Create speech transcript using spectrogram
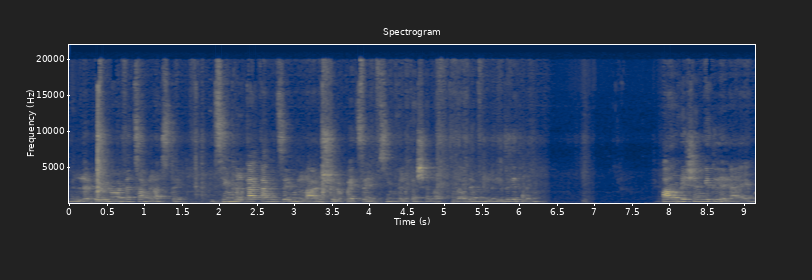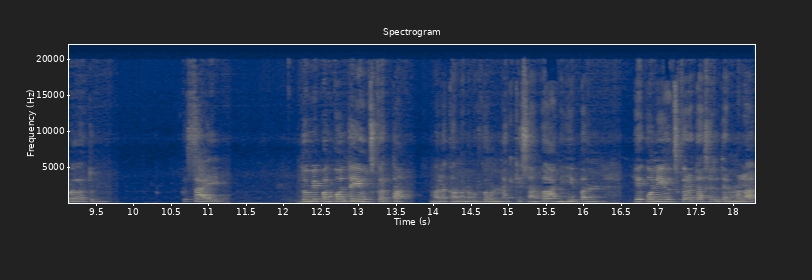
म्हणलं टू इन वनच चांगलं असतंय. सिंगल काय कामीचं आहे? म्हणलं अडीचशे रुपयाचं आहे. सिंगल कशाला? असतं जाऊ द्या म्हणलं हेच घेतलं मी. फाउंडेशन घेतलेलं आहे. बघा तुम्ही. कसं आहे? तुम्ही पण कोणते यूज करता? मला कमेंट करून नक्की सांगा. आणि हे पण हे कोणी यूज करत असेल तर मला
